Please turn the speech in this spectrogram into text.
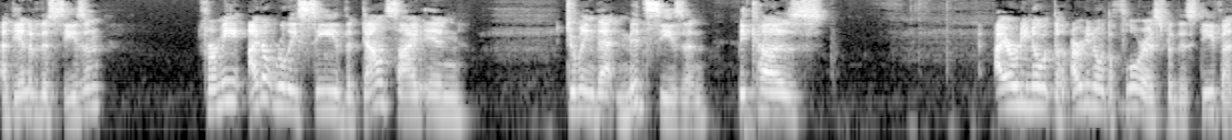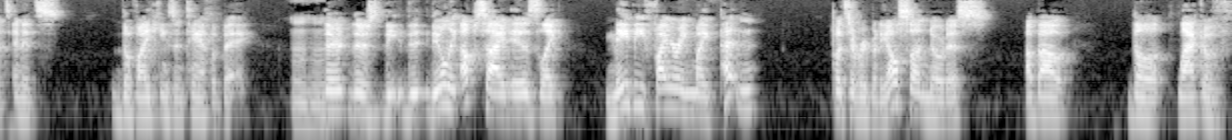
at the end of this season, for me, I don't really see the downside in doing that midseason because I already know what the I already know what the floor is for this defense, and it's the Vikings and Tampa Bay. Mm-hmm. There, there's the, the the only upside is like maybe firing Mike Pettine puts everybody else on notice about the lack of.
